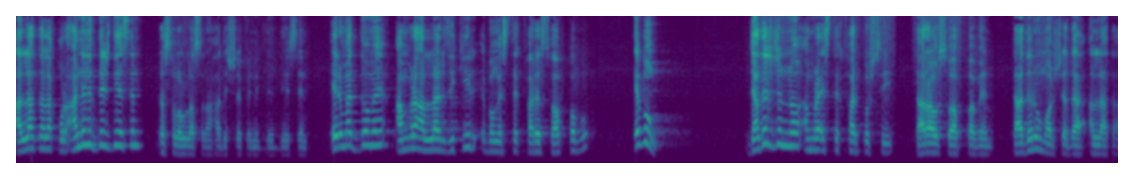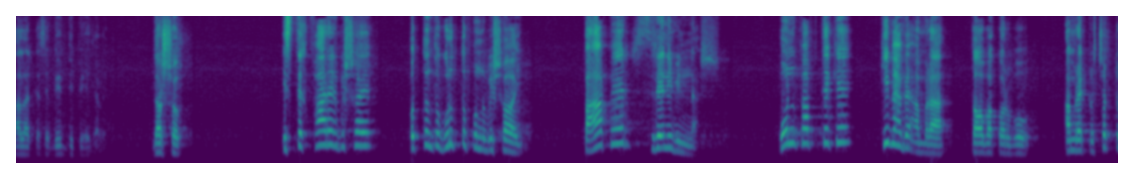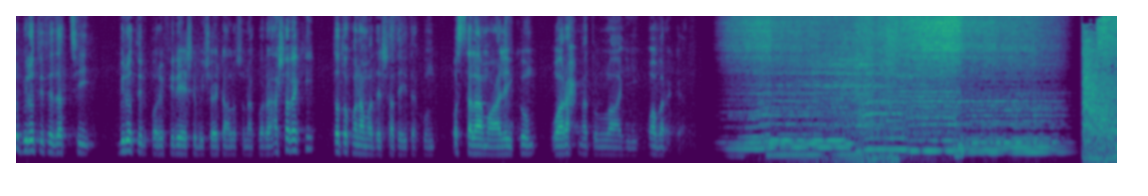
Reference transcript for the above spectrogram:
আল্লাহ তালা কোরআনে নির্দেশ দিয়েছেন রসল্লা সাল্লাম হাদিস শরীফের নির্দেশ দিয়েছেন। এর মাধ্যমে আমরা আল্লাহর জিকির এবং ইস্তেকফারের সব পাব এবং যাদের জন্য আমরা ইস্তেকফার করছি, তারাও সব পাবেন, তাদেরও মর্যাদা আল্লাহ তালার কাছে বৃদ্ধি পেয়ে যাবে। দর্শক ইস্তেকফারের বিষয়ে অত্যন্ত গুরুত্বপূর্ণ বিষয় পাপের শ্রেণীবিন্যাস কোন পাপ থেকে কীভাবে আমরা তওবা করব? আমরা একটু ছোট্ট বিরতিতে যাচ্ছি। বিরতির পরে ফিরে এসে বিষয়টা আলোচনা করার আশা রাখি। ততক্ষণ আমাদের সাথেই থাকুন। আসসালামু আলাইকুম ওয়া রাহমাতুল্লাহি ওয়া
